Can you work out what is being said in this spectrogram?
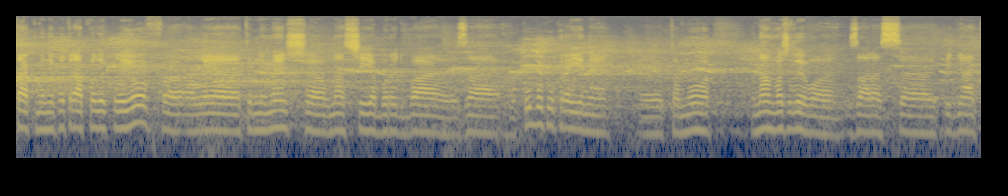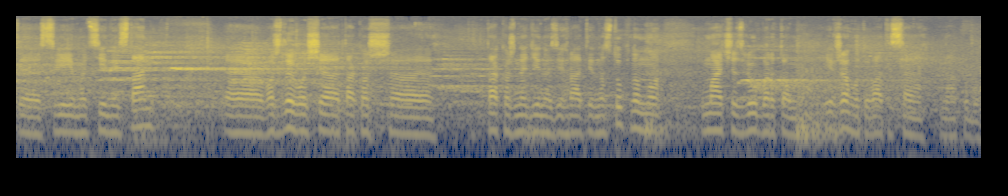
так, ми не потрапили в плей-офф, е, але тим не менш е, в нас ще є боротьба за Кубок України. е, Тому нам важливо зараз е, підняти свій емоційний стан. Е, Важливо ще також, е, також надійно зіграти в наступному матчі з Любертом і вже готуватися на кубок.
